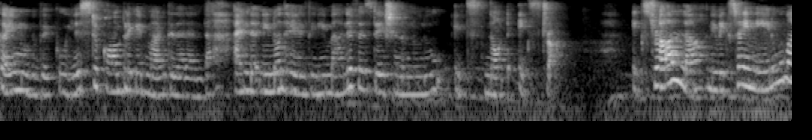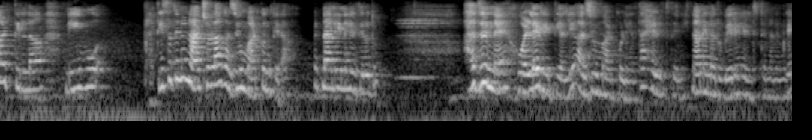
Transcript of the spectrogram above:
ಕೈ ಮುಗಿಬೇಕು, ಎಷ್ಟು ಕಾಂಪ್ಲಿಕೇಟ್ ಮಾಡ್ತಿದ್ದಾರೆ ಅಂತ. ಆ್ಯಂಡ್ ಇನ್ನೊಂದು ಹೇಳ್ತೀನಿ ಮ್ಯಾನಿಫೆಸ್ಟೇಷನ್ ಅನ್ನೋದು ಇಟ್ಸ್ ನಾಟ್ ಎಕ್ಸ್ಟ್ರಾ ಎಕ್ಸ್ಟ್ರಾ ಅಲ್ಲ, ನೀವು ಎಕ್ಸ್ಟ್ರಾ ಇನ್ನೇನೂ ಮಾಡ್ತಿಲ್ಲ. ನೀವು ಪ್ರತಿ ಸತಿನೂ ನ್ಯಾಚುರಲ್ ಆಗಿ ಅಸ್ಯೂಮ್ ಮಾಡ್ಕೊತೀರಾ? ಬಟ್ ನಾನೇನು ಹೇಳ್ತಿರೋದು? ಅದನ್ನೇ ಒಳ್ಳೆ ರೀತಿಯಲ್ಲಿ ಅಸ್ಯೂಮ್ ಮಾಡ್ಕೊಳ್ಳಿ ಅಂತ ಹೇಳ್ತಿದ್ದೀನಿ. ನಾನೇನಾದ್ರು ಬೇರೆ ಹೇಳ್ತಿದ್ದೇನೆ ನಿಮಗೆ?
